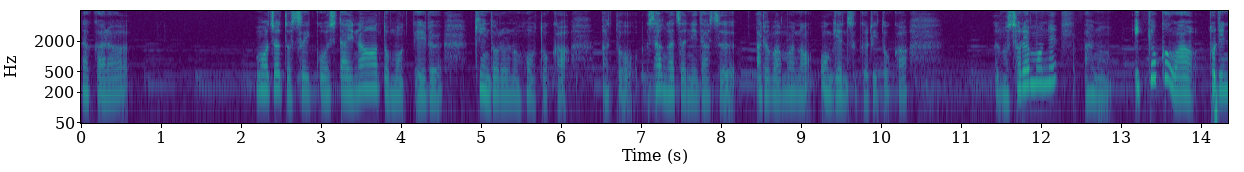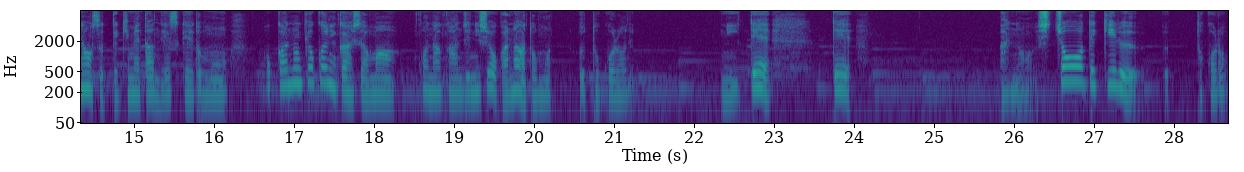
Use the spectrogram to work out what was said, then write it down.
だからもうちょっと遂行したいなと思っている Kindle の方とかあと3月に出すアルバムの音源作りとかでもそれもねあの1曲は撮り直すって決めたんですけれども他の曲に関してはまあこんな感じにしようかなと思うところにいてであの視聴できるところ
